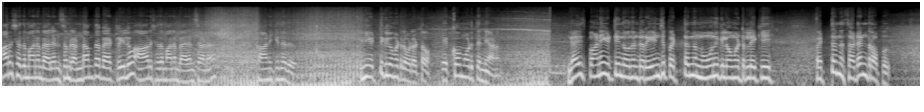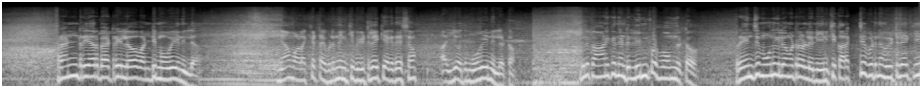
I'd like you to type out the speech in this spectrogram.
ആറ് ശതമാനം ബാലൻസും രണ്ടാമത്തെ ബാറ്ററിയിലും ആറ് ശതമാനം ബാലൻസാണ് കാണിക്കുന്നത്. ഇനി എട്ട് കിലോമീറ്റർ ഓടാം കേട്ടോ എക്കോ മോഡ് തന്നെയാണ്. ഗൈസ് പണി കിട്ടിയെന്ന് തോന്നുന്നുണ്ട്. റേഞ്ച് പെട്ടെന്ന് മൂന്ന് കിലോമീറ്ററിലേക്ക് പെട്ടെന്ന് sudden drop front rear battery low വണ്ടി മൂവ് ചെയ്യുന്നില്ല. ഞാൻ വളയ്ക്കട്ടെ. ഇവിടുന്ന് എനിക്ക് വീട്ടിലേക്ക് ഏകദേശം അയ്യോ അത് മൂവ് ചെയ്യുന്നില്ല കേട്ടോ ഇതിൽ കാണിക്കുന്നുണ്ട് ലിംപ് ഹോം കേട്ടോ റേഞ്ച് മൂന്ന് കിലോമീറ്റർ ഉള്ളൂ ഇനി. എനിക്ക് കറക്റ്റ് ഇവിടുന്ന് വീട്ടിലേക്ക്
